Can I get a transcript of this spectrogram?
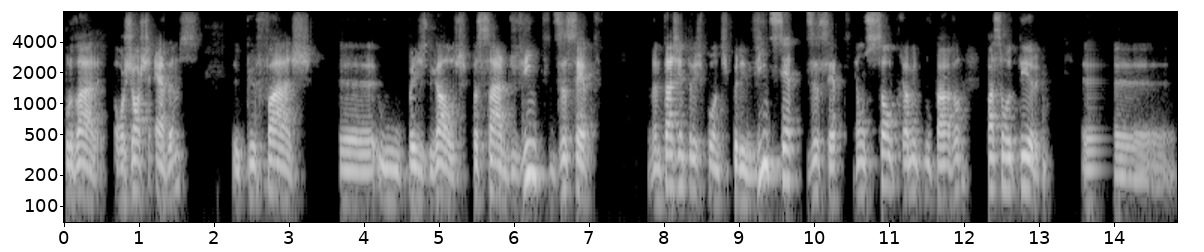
por dar ao Josh Adams, que faz uh, o País de Gales passar de 20-17, vantagem de 3 pontos, para 27-17, é um salto realmente notável, passam a ter uh, uh,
